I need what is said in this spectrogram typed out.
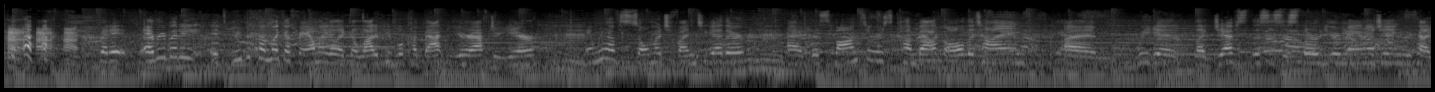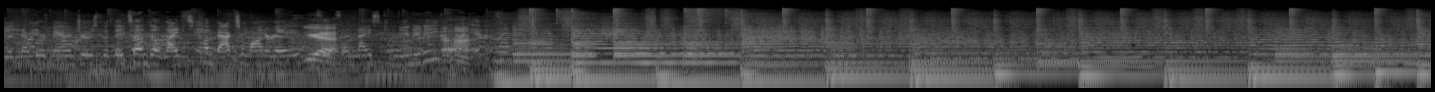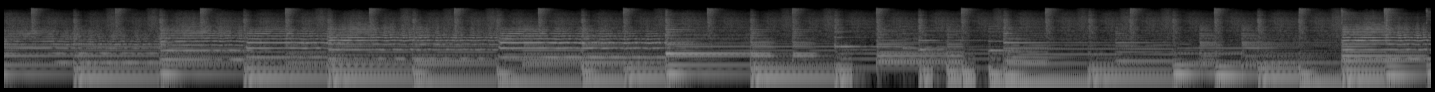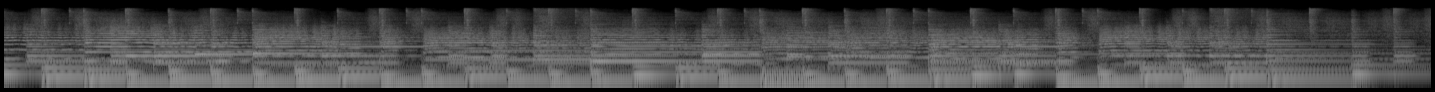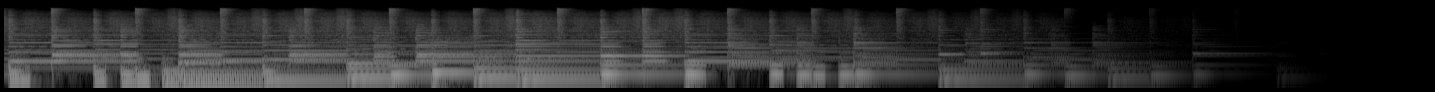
but it, everybody, it's, we become like a family. Like a lot of people come back year after year, and we have so much fun together. Uh, the sponsors come back all the time. Um, we get like Jeff's. This is his third year managing. We've had a number of managers, but they tend to like to come back to Monterey. Yeah. it's a nice community. Uh-huh.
